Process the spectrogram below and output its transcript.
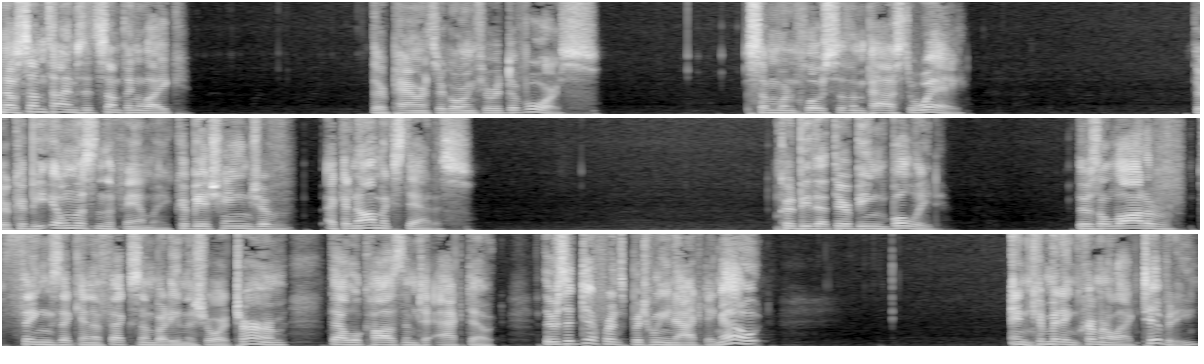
Now, sometimes it's something like their parents are going through a divorce, someone close to them passed away. There could be illness in the family, it could be a change of economic status, could be that they're being bullied there's a lot of things that can affect somebody in the short term that will cause them to act out. There's a difference between acting out and committing criminal activity.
